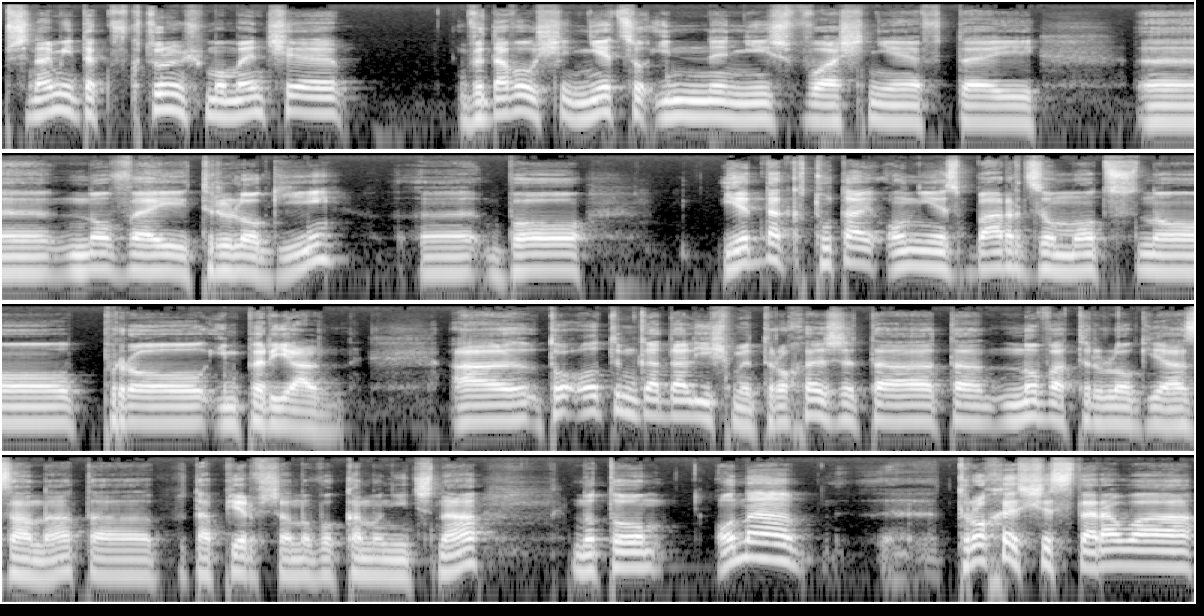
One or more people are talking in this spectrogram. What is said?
przynajmniej tak w którymś momencie wydawał się nieco inny niż właśnie w tej e, nowej trylogii, e, bo jednak tutaj on jest bardzo mocno proimperialny. A to o tym gadaliśmy trochę, że ta, ta nowa trylogia Zana, ta, ta pierwsza nowokanoniczna, no to ona e, trochę się starała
